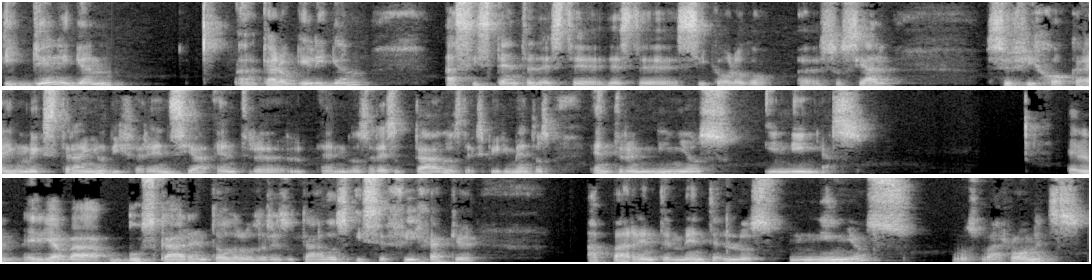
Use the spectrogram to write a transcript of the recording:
Y Gilligan, uh, Caro Gilligan, asistente de este, de este psicólogo uh, social, se fijó que hay una extraña diferencia entre en los resultados de experimentos entre niños y niñas ella va a buscar en todos los resultados y se fija que aparentemente los niños, los varones,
